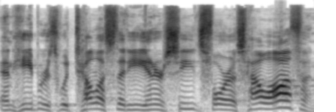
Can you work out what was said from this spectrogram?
And Hebrews would tell us that He intercedes for us how often?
